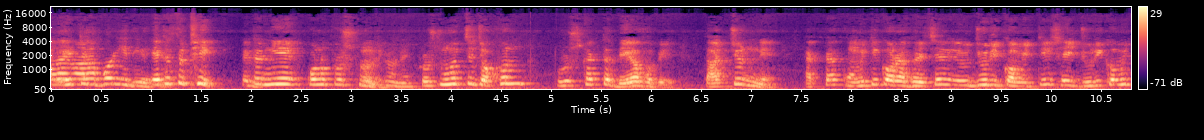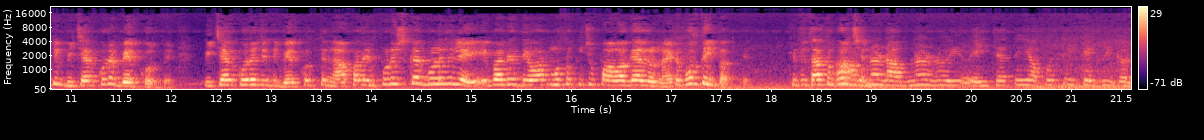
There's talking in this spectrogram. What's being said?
গলায় এটা- দিয়েছে। এটা তো ঠিক এটা নিয়ে কোনো প্রশ্ন নেই। প্রশ্ন হচ্ছে যখন পুরস্কারটা দেওয়া হবে তার জন্য একটা কমিটি করা হয়েছে জুরি কমিটি সেই জুরি কমিটি বিচার করে বের করবে। বিচার করে যদি বের করতে না পারেন পুরস্কার বলে দিলে এবারে দেওয়ার মতো কিছু পাওয়া গেল না এটা বলতেই পারতেন। কিন্তু তা তো বলছেন। না। আপনার ওই এইটাতেই আপত্তি টেকনিক্যাল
